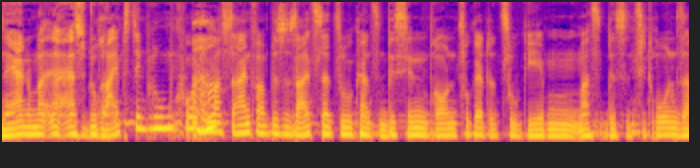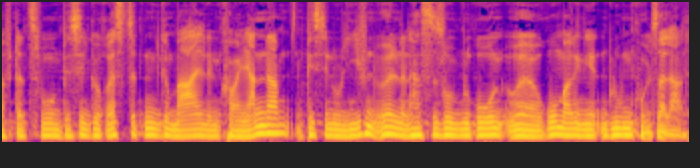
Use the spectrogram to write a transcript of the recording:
Naja, du, also du reibst den Blumenkohl, Aha. dann machst du einfach ein bisschen Salz dazu, kannst ein bisschen braunen Zucker dazugeben, machst ein bisschen Zitronensaft dazu, ein bisschen gerösteten, gemahlenen Koriander, ein bisschen Olivenöl, dann hast du so einen roh, äh, roh marinierten Blumenkohlsalat.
